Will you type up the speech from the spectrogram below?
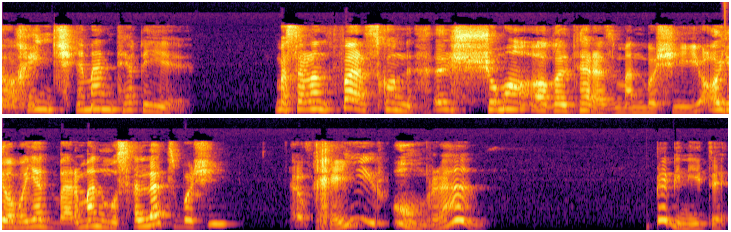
آخه این چه منطقیه؟ مثلا فرض کن شما عاقلتر از من باشی آیا باید بر من مسلط باشی؟ خیر عمرن. ببینید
